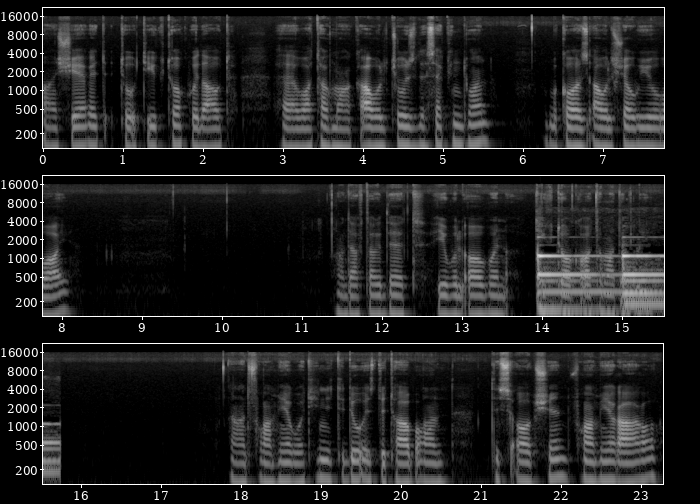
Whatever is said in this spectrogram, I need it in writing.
and share it to TikTok without uh, watermark. I will choose the second one because I will show you why and after that he will open TikTok automatically. And from here what you need to do is to tap on this option from here arrow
